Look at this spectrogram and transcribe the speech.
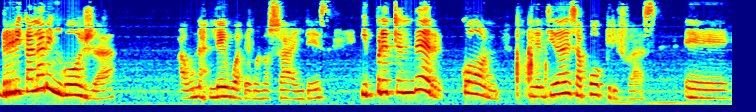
Recalar en Goya, a unas leguas de Buenos Aires, y pretender con identidades apócrifas eh,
